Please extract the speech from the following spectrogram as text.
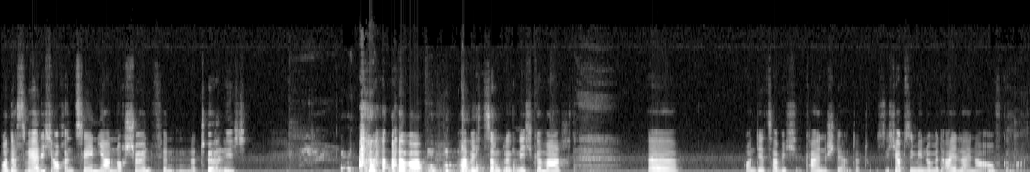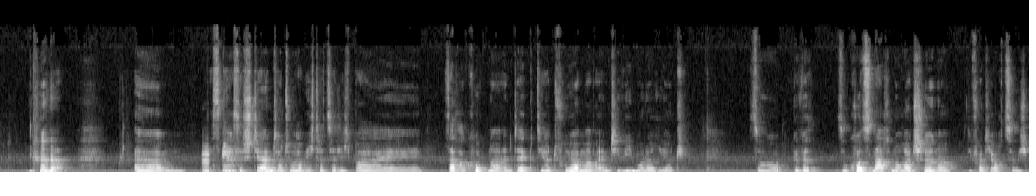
Und das werde ich auch in zehn Jahren noch schön finden. Natürlich. Aber habe ich zum Glück nicht gemacht. Äh, und jetzt habe ich keine Sterntattoos. Ich habe sie mir nur mit Eyeliner aufgemalt. ähm, das erste Sterntattoo habe ich tatsächlich bei Sarah Kuttner entdeckt. Die hat früher mal bei MTV moderiert. So, so kurz nach Nora Tschirner. Die fand ich auch ziemlich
